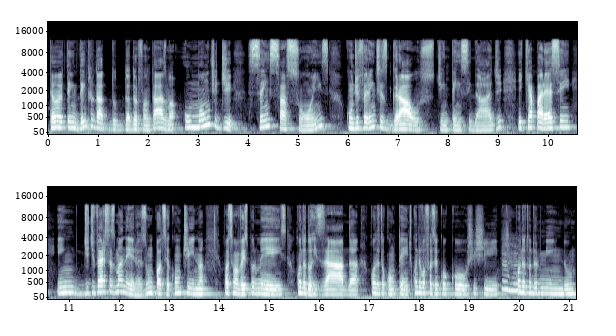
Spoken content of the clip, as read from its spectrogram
Então, eu tenho dentro da, do, da dor fantasma um monte de sensações com diferentes graus de intensidade e que aparecem em, de diversas maneiras. Um pode ser contínua, pode ser uma vez por mês, quando eu dou risada, quando eu estou contente, quando eu vou fazer cocô, xixi, Uhum. quando eu estou dormindo,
